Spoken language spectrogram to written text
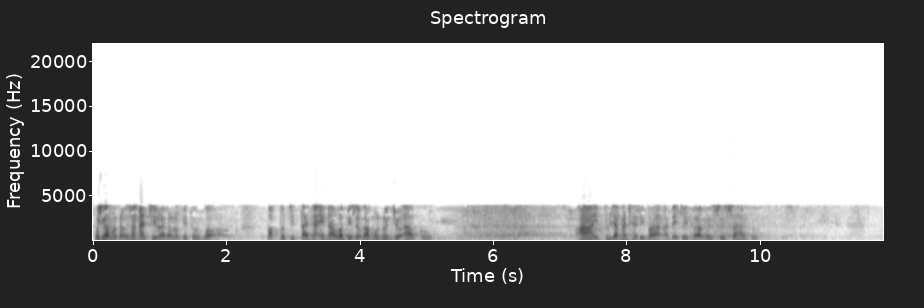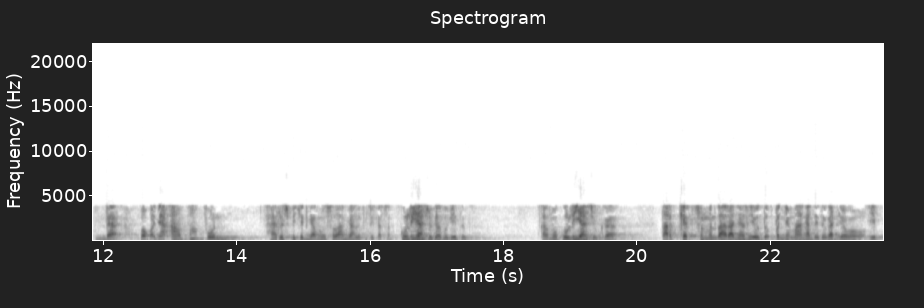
Terus kamu tidak usah ngaji lah kalau gitu. Kok waktu ditanyain Allah besok kamu nunjuk aku. Ah itu yang ngajari Pak, nanti gitu aku susah aku. Tidak. Pokoknya apa pun harus bikin kamu selangkah lebih dekat. Kuliah juga begitu. Kamu kuliah juga. Target sementaranya sih untuk penyemangat itu kan yo IP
